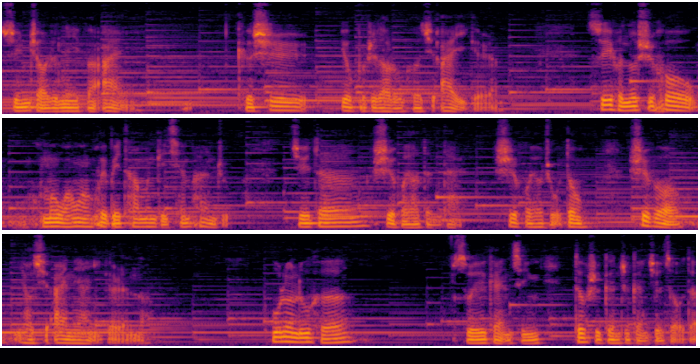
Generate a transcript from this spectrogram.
寻找着那份爱，可是。又不知道如何去爱一个人，所以很多时候我们往往会被他们给牵绊住，觉得是否要等待，是否要主动，是否要去爱那样一个人呢？无论如何，所有感情都是跟着感觉走的。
